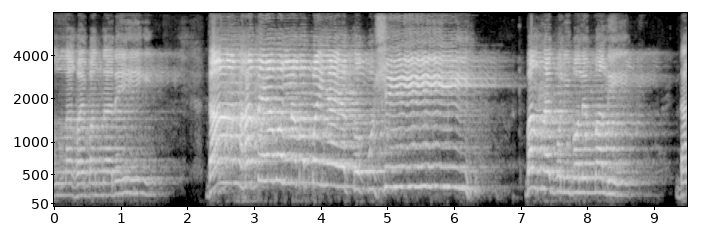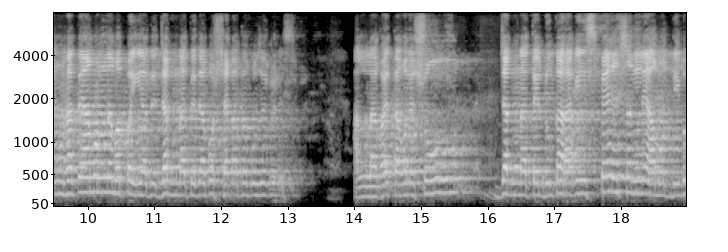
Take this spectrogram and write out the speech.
আল্লাহ হয় বান্দারে, ডান হাতে আমল নামা পাইয়া এত খুশি। বাংলা গুলি বলে মালিক। ডান হাতে আমল নামা পাইয়া দে জান্নাতে যাব, সেটা তো বুঝে পেরেছি আল্লাহ ভাই তাহলে শুন, জান্নাতে ঢুকার আগে স্পেশালি আমদ দিব।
